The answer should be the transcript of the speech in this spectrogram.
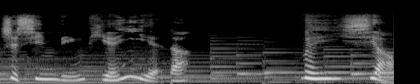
是心灵田野的微笑。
